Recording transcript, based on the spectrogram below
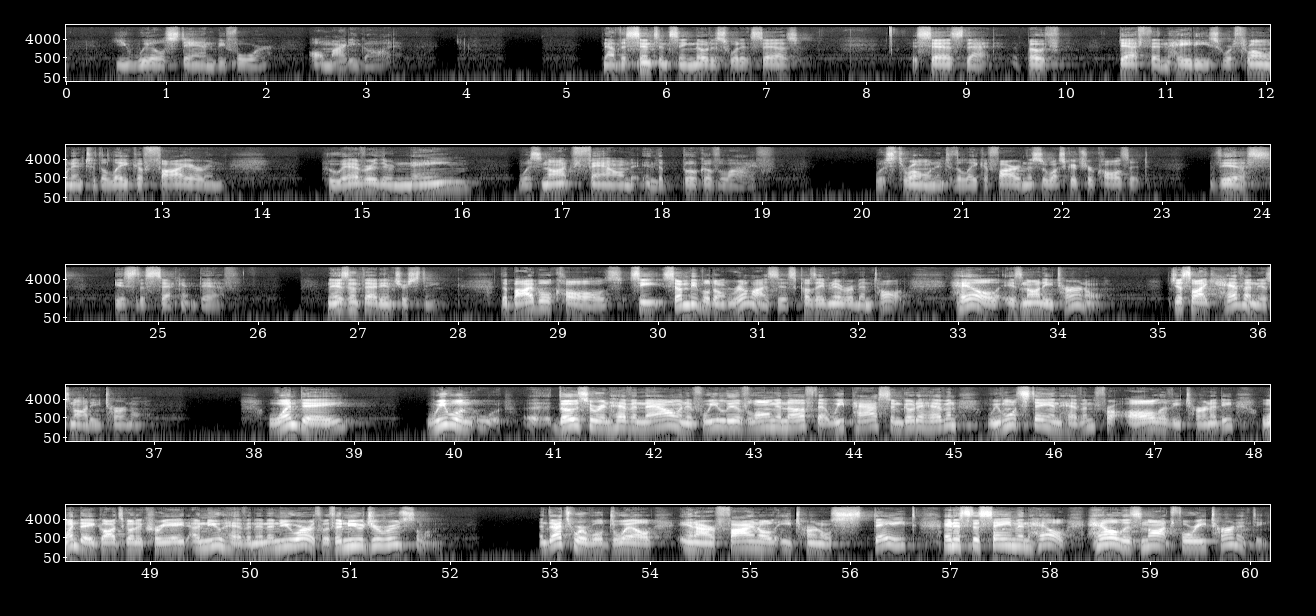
you will stand before Almighty God. Now, the sentencing, notice what it says. It says that both death and Hades were thrown into the lake of fire, and whoever their name was not found in the book of life was thrown into the lake of fire. And this is what Scripture calls it. This is the second death. Now, isn't that interesting? The Bible calls, see, some people don't realize this because they've never been taught. Hell is not eternal, just like heaven is not eternal. One day, we will, uh, those who are in heaven now, and if we live long enough that we pass and go to heaven, we won't stay in heaven for all of eternity. One day, God's going to create a new heaven and a new earth with a new Jerusalem. And that's where we'll dwell in our final eternal state. And it's the same in hell. Hell is not for eternity.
